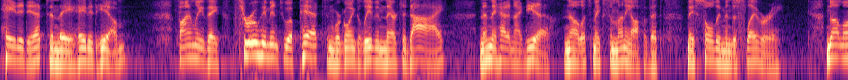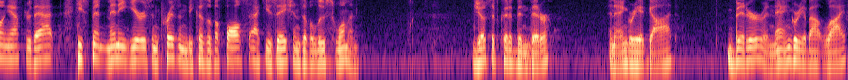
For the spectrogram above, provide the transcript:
hated it and they hated him. Finally, they threw him into a pit and were going to leave him there to die. And then they had an idea. No, let's make some money off of it. They sold him into slavery. Not long after that, he spent many years in prison because of the false accusations of a loose woman. Joseph could have been bitter and angry at God, bitter and angry about life.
